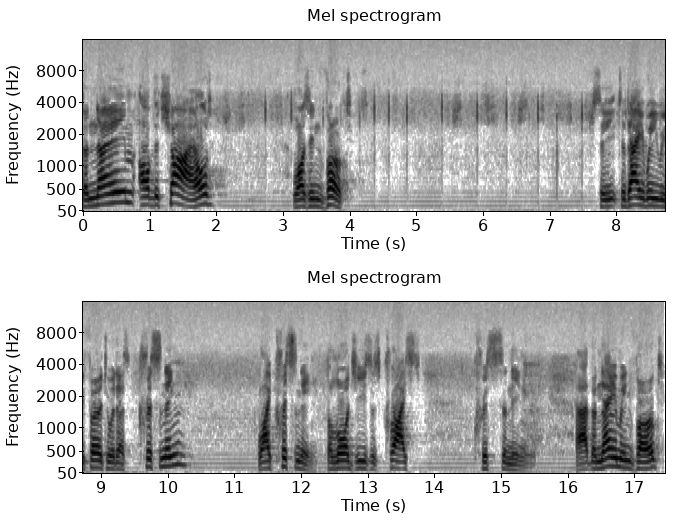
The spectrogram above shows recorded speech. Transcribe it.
the name of the child was invoked. See, today we refer to it as christening. Why christening? The Lord Jesus Christ christening. Uh, the name invoked.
